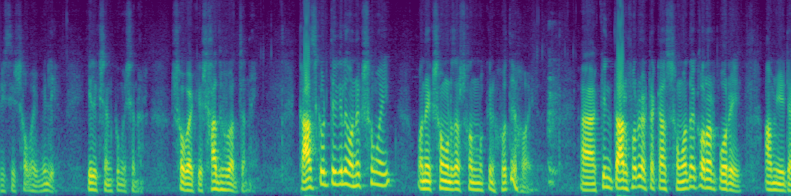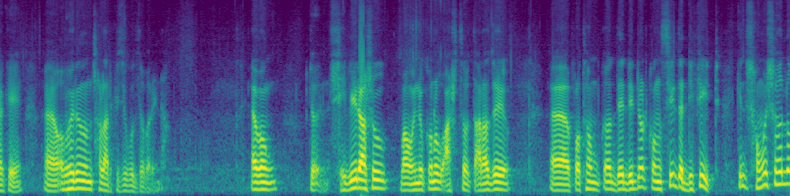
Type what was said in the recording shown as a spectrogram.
ভিসি সবাই মিলে, ইলেকশন কমিশনার, সবাইকে সাধুবাদ জানাই। কাজ করতে গেলে অনেক সময় অনেক সমালোচনার সম্মুখীন হতে হয়। কিন্তু তারপরেও একটা কাজ সমাধা করার পরে আমি এটাকে অভিনন্দন ছাড়া আর কিছু বলতে পারি না। এবং শিবির আসুক বা অন্য কোনো আসত, তারা যে প্রথম they did not consider the defeat, কিন্তু সমস্যা হলো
